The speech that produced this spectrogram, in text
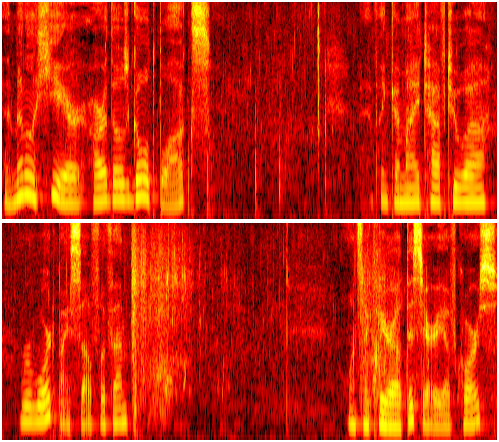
in the middle here are those gold blocks. I think I might have to uh, reward myself with them. Once I clear out this area, of course.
